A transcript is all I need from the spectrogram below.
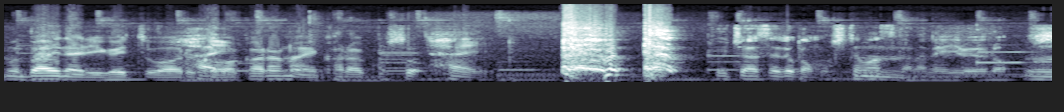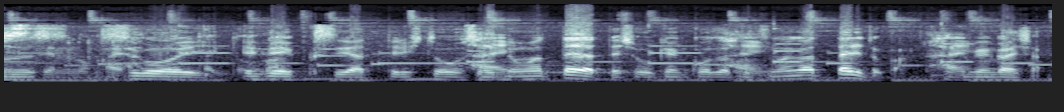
まあ、バイナリーがいつ終わるかわからないからこそ、い、はい。打ち合わせとかもしてますからね、いろいろうん。システムの開発すごい FX やってる人を教えてもらったりだったり、証券口座とつながったりとか、はい。保険会社と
